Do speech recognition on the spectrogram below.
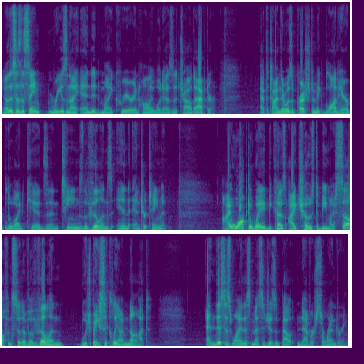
You know, this is the same reason I ended my career in Hollywood as a child actor. At the time, there was a pressure to make blonde hair, blue eyed kids, and teens the villains in entertainment. I walked away because I chose to be myself instead of a villain, which basically I'm not. And this is why this message is about never surrendering.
